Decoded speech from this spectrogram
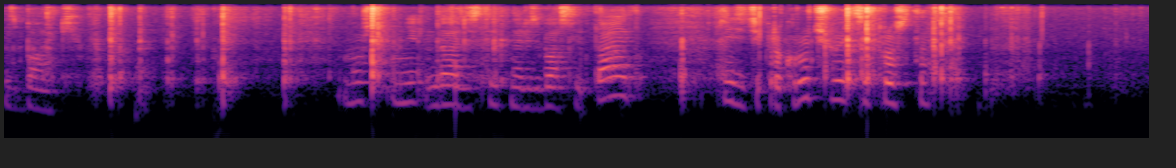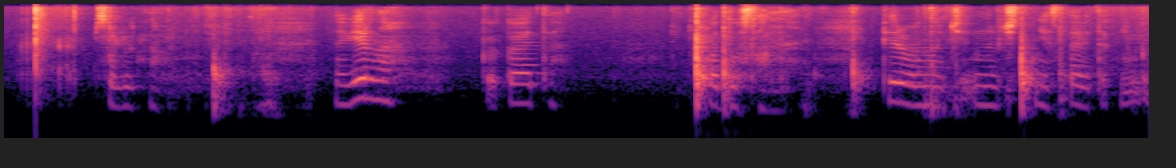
с банки. Может, мне, да, действительно, резьба слетает. Видите, прокручивается просто. Абсолютно. Наверное, какая-то подосланная. 1.04, не ставить так не буду,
